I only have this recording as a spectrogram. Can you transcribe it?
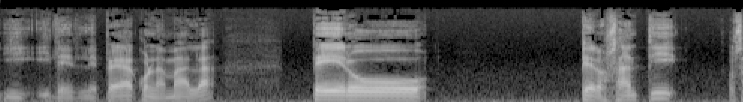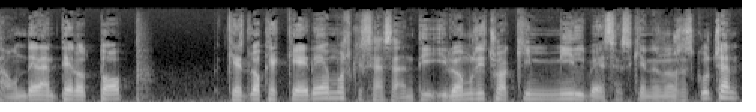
y, le, le, pega con la mala, pero, pero Santi, o sea, un delantero top, que es lo que queremos que sea Santi, y lo hemos dicho aquí mil veces. Quienes nos escuchan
